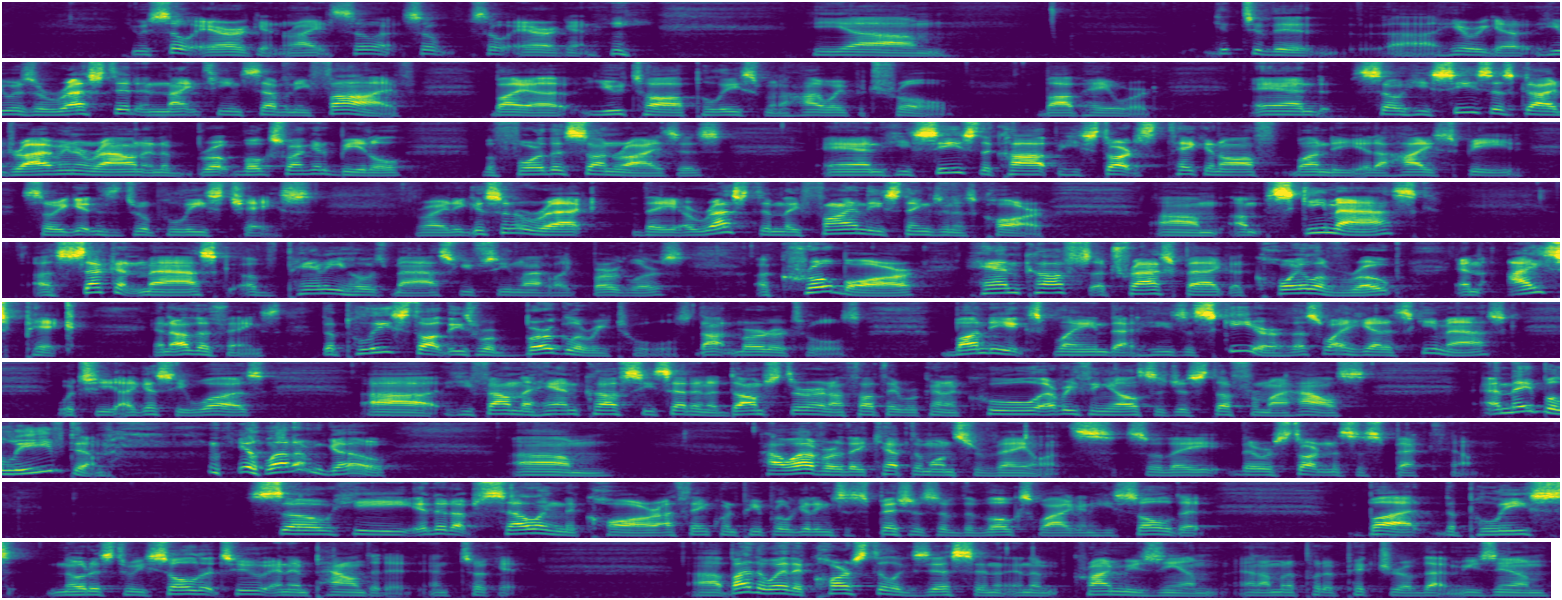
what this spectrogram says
he was so arrogant, right? So, so, so arrogant. He, he, um, get to the uh, here we go. He was arrested in 1975 by a Utah policeman, a highway patrol, Bob Hayward. And so he sees this guy driving around in a Volkswagen Beetle before the sun rises, and he sees the cop. He starts taking off Bundy at a high speed, so he gets into a police chase. Right? He gets in a wreck. They arrest him. They find these things in his car: um, a ski mask, a second mask of pantyhose mask. You've seen that like burglars. A crowbar, handcuffs, a trash bag, a coil of rope, an ice pick, and other things. The police thought these were burglary tools, not murder tools. Bundy explained that he's a skier. That's why he had a ski mask, which he, I guess he was. Uh, he found the handcuffs, he said, in a dumpster, and I thought they were kind of cool. Everything else is just stuff from my house. And they believed him. they let him go. Um, however, they kept him on surveillance, so they, they were starting to suspect him. So he ended up selling the car. I think when people were getting suspicious of the Volkswagen, he sold it. But the police noticed who he sold it to and impounded it and took it. Uh, by the way, the car still exists in, in a crime museum, and I'm going to put a picture of that museum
